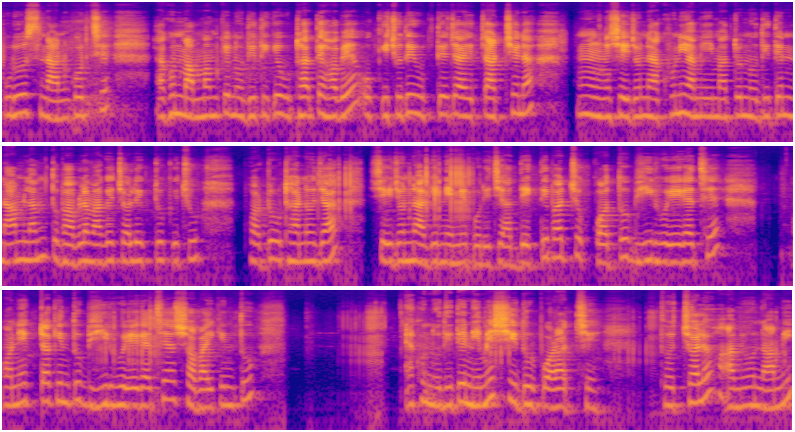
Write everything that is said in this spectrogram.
পুরো স্নান করছে। এখন মাম্মামকে নদী থেকে উঠাতে হবে, ও কিছুতেই উঠতে চাই চাচ্ছে না। সেই জন্য এখনই আমি এইমাত্র নদীতে নামলাম। তো ভাবলাম আগে চলো একটু কিছু ফটো উঠানো যাক, সেই জন্য আগে নেমে পড়েছি। আর দেখতে পাচ্ছ কত ভিড় হয়ে গেছে। অনেকটা কিন্তু ভিড় হয়ে গেছে আর সবাই কিন্তু এখন নদীতে নেমে সিঁদুর পড়াচ্ছে। তো চলো আমিও নামি।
